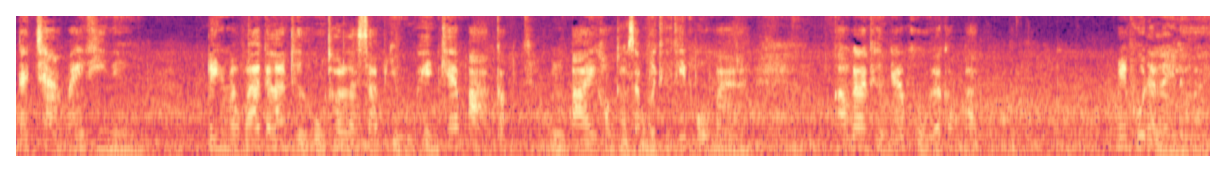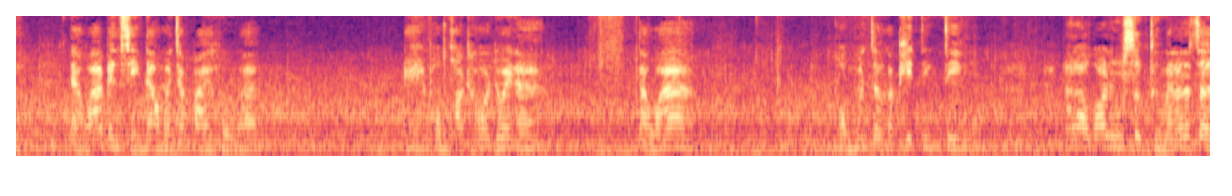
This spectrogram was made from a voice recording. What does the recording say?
แต่ฉากมาอีกทีนึง เป็นแบบว่ากำลังถือหูโทรศัพท์อยู่เห็นแค่ปากกับปลายของโทรศัพท์มือถือที่โผล่มาเขากำลังถือแนบหูแล้วก็แบบไม่พูดอะไรเลย แต่ว่าเป็นเสียงดังมาจากปลายหูว่าแอนผมขอโทษด้วยนะ แต่ว่า ผมมันเจอกับพิษจริง ๆ แล้วเราก็รู้สึกถึงแม้เราจะเจอ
